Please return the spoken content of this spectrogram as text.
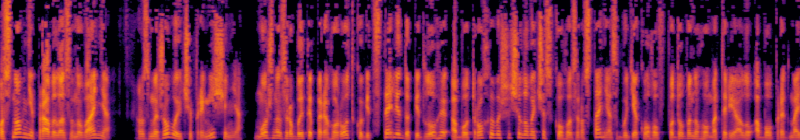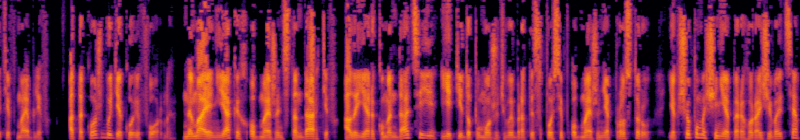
Основні правила зонування, розмежовуючи приміщення, можна зробити перегородку від стелі до підлоги або трохи вище чоловічеського зростання з будь-якого вподобаного матеріалу або предметів меблів а також будь-якої форми. Немає ніяких обмежень стандартів, але є рекомендації, які допоможуть вибрати спосіб обмеження простору. Якщо помещення перегоражується,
